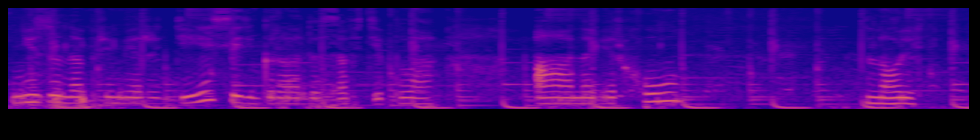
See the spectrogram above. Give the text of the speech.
Внизу, например, 10 градусов тепла, а наверху 0.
